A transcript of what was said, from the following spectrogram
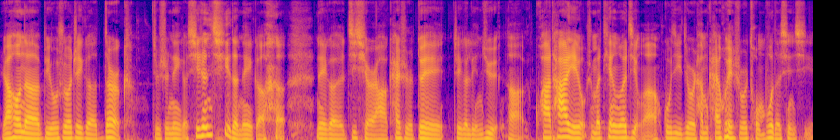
然后呢，比如说这个 Dirk。就是那个吸尘器的那个那个机器人啊，开始对这个邻居啊夸他也有什么天鹅颈啊，估计就是他们开会时候同步的信息。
